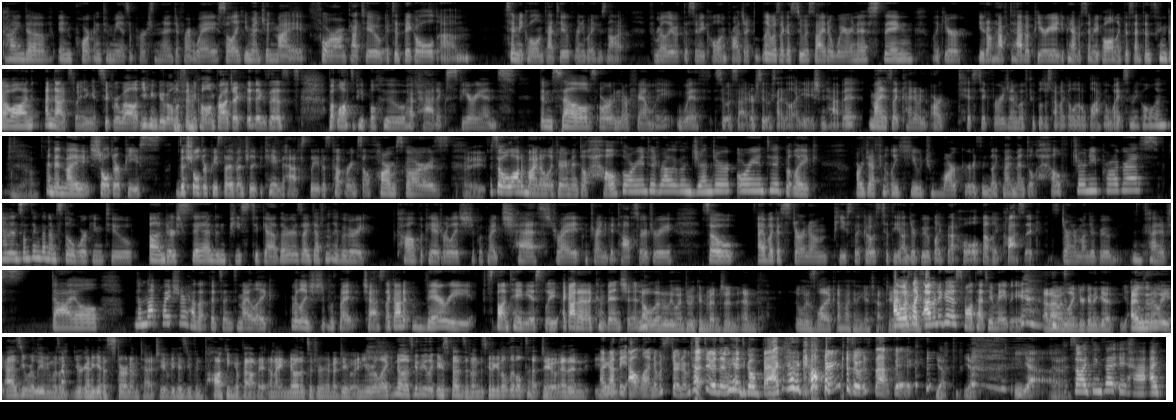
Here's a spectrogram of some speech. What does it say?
kind of important to me as a person in a different way. So like you mentioned my forearm tattoo. It's a big old um semicolon tattoo for anybody who's not familiar with the semicolon project. It was like a suicide awareness thing. Like you're you don't have to have a period, you can have a semicolon like the sentence can go on. I'm not explaining it super well. You can Google the semicolon project. It exists. But lots of people who have had experience themselves or in their family with suicide or suicidal ideation have it. Mine is like kind of an artistic version. Most people just have like a little black and white semicolon. Yeah. And then my shoulder piece, the shoulder piece that eventually became the half sleeve is covering self harm scars. Right. So a lot of mine are like very mental health oriented rather than gender oriented, but like are definitely huge markers in like my mental health journey progress. And then something that I'm still working to understand and piece together is I definitely have a very complicated relationship with my chest, right? I'm trying to get top surgery. So I have like a sternum piece that goes to the underboob, like that whole, that like classic sternum underboob kind of style. I'm not quite sure how that fits into my like relationship with my chest. I got it very spontaneously. I got it at a convention. I literally went to a convention and it was like, I'm not gonna get a tattoo. I was And like, I'm gonna get a small tattoo, maybe. and I was like, you're gonna get. I literally, as you were leaving, was like, you're gonna get a sternum tattoo because you've been talking about it, and I know that's what you're gonna do. And you were like, no, that's gonna be like expensive. I'm just gonna get a little tattoo, and then you, I got the outline of a sternum tattoo, and then we had to go back for the coloring because it was that big. Yep, yep. Yeah. Yeah. So I think that it ha I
